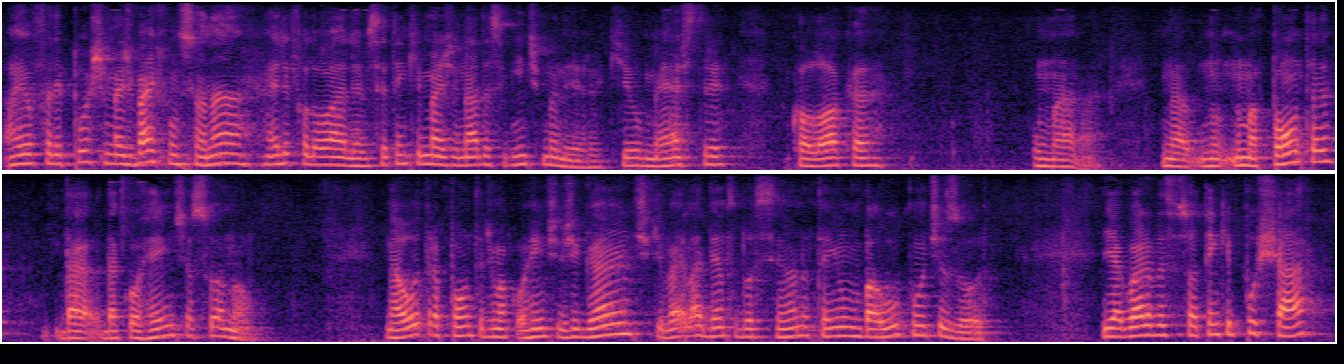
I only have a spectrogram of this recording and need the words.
Aí eu falei, poxa, mas vai funcionar? Aí ele falou, olha, você tem que imaginar da seguinte maneira, que o mestre coloca uma, na, numa ponta da, da corrente a sua mão. Na outra ponta de uma corrente gigante que vai lá dentro do oceano tem um baú com o tesouro. E agora você só tem que puxar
